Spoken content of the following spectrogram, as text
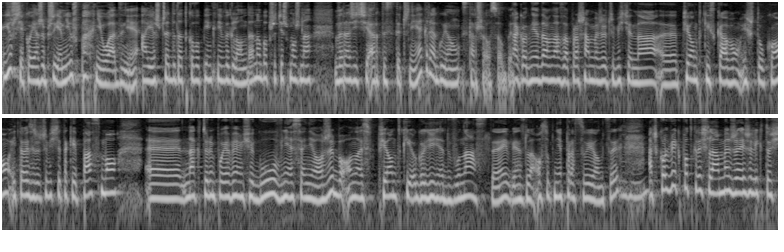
Już się kojarzy przyjemnie, już pachnie ładnie, a jeszcze dodatkowo pięknie wygląda, no bo przecież można wyrazić się artystycznie. Jak reagują starsze osoby? Tak, od niedawna zapraszamy rzeczywiście na e, piątki z kawą i sztuką i to jest rzeczywiście takie pasmo, e, na którym pojawiają się głównie seniorzy, bo ono jest w piątki o godzinie 12, więc dla osób niepracujących. Aczkolwiek podkreślamy, że jeżeli ktoś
